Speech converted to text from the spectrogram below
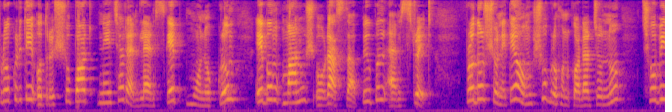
প্রকৃতি ও দৃশ্যপট নেচার অ্যান্ড ল্যান্ডস্কেপ মনোক্রোম এবং মানুষ ও রাস্তা পিপল অ্যান্ড স্ট্রিট প্রদর্শনীতে অংশগ্রহণ করার জন্য ছবি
